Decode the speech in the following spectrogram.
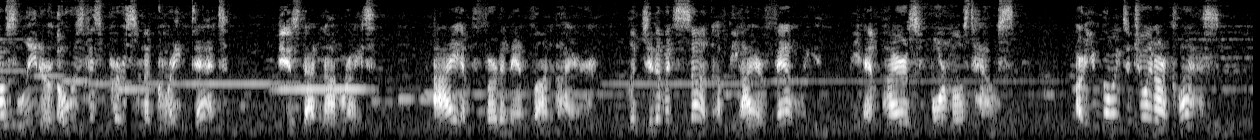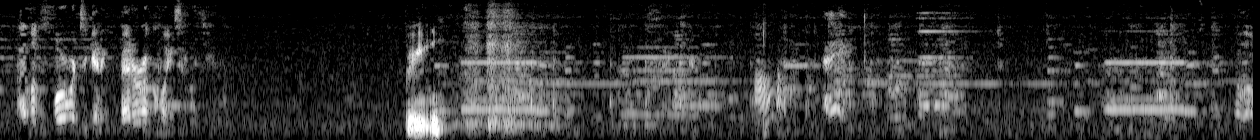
house leader owes this person a great debt. Is that not right? I am Ferdinand von Aegir, legitimate son of the Aegir family, the Empire's foremost house. Are you going to join our class? I look forward to getting better acquainted with you. Brady. Ah, Hello.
